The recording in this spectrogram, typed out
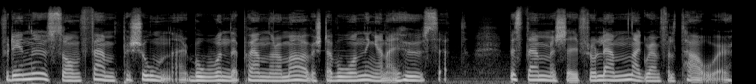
För det är nu som fem personer boende på en av de översta våningarna i huset bestämmer sig för att lämna Grenfell Tower.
